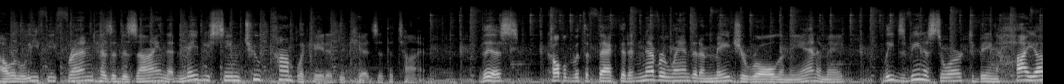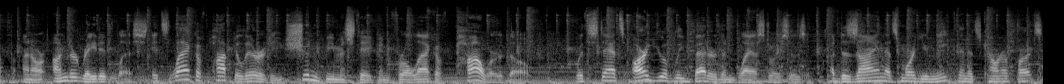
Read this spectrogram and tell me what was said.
Our leafy friend has a design that maybe seemed too complicated to kids at the time. This, coupled with the fact that it never landed a major role in the anime, leads Venusaur to being high up on our underrated list. Its lack of popularity shouldn't be mistaken for a lack of power, though. With stats arguably better than Blastoise's, a design that's more unique than its counterparts,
